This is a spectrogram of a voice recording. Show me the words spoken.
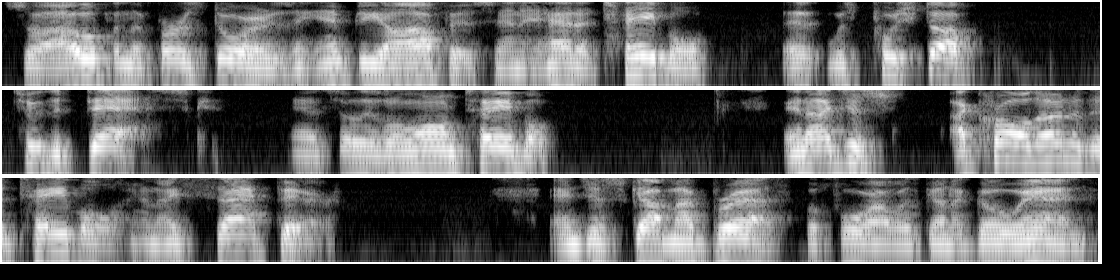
So I opened the first door. It was an empty office, and it had a table that was pushed up to the desk. And so there's a long table. And I just, I crawled under the table and I sat there and just got my breath before I was going to go in.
